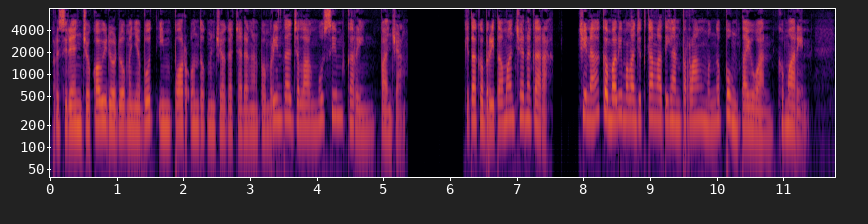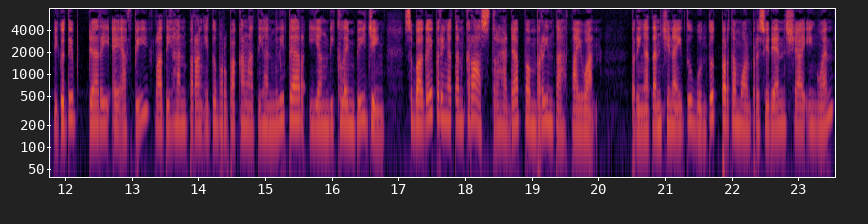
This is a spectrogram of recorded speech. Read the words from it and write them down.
Presiden Joko Widodo menyebut impor untuk menjaga cadangan pemerintah jelang musim kering panjang. Kita ke berita mancanegara. China kembali melanjutkan latihan perang mengepung Taiwan kemarin. Dikutip dari AFP, latihan perang itu merupakan latihan militer yang diklaim Beijing sebagai peringatan keras terhadap pemerintah Taiwan. Peringatan China itu buntut pertemuan Presiden Tsai Ing-wen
